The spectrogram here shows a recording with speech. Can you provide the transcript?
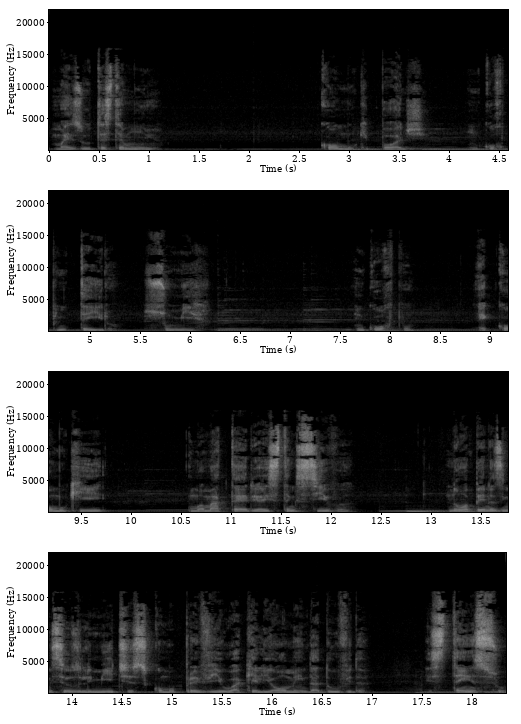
mas o testemunho. Como que pode um corpo inteiro sumir? Um corpo é como que uma matéria extensiva, não apenas em seus limites, como previu aquele homem da dúvida, extenso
